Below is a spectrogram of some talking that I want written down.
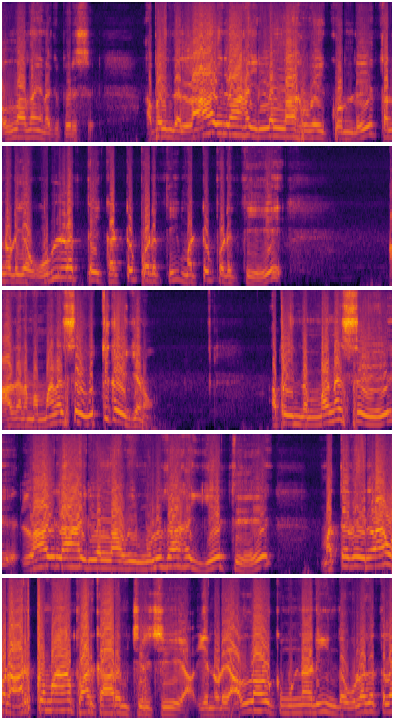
அல்லாஹ் தான் எனக்கு பெருசு. அப்போ இந்த லா இலாஹ இல்லல்லாஹுவை கொண்டு தன்னுடைய உள்ளத்தை கட்டுப்படுத்தி மட்டுப்படுத்தி அதை நம்ம மனசை ஒத்துக்க வைக்கணும். அப்போ இந்த மனசு லாயிலா இல்லல்லாவை முழுதாக ஏற்று மற்றதையெல்லாம் ஒரு அற்பமாக பார்க்க ஆரம்பிச்சிருச்சு. என்னுடைய அல்லாவுக்கு முன்னாடி இந்த உலகத்தில்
